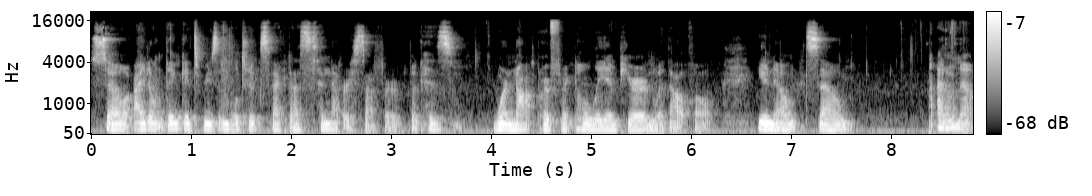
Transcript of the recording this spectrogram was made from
So I don't think it's reasonable to expect us to never suffer because we're not perfect, holy, and pure, and without fault. You know? So I don't know.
